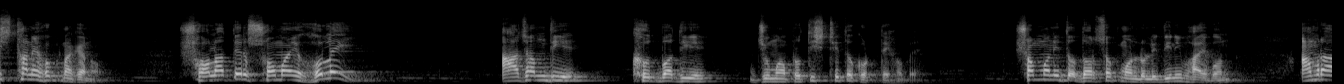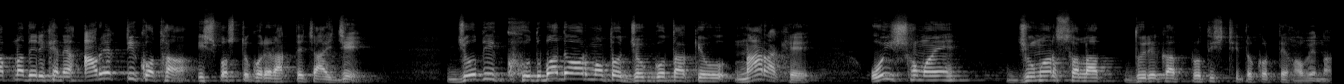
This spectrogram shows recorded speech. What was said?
স্থানে হোক না কেন, সলাতের সময় হলেই আজান দিয়ে, খুতবা দিয়ে জুমা প্রতিষ্ঠিত করতে হবে। সম্মানিত দর্শক মণ্ডলী, দিনী ভাই বোন আমরা আপনাদের এখানে আরও একটি কথা স্পষ্ট করে রাখতে চাই যে, যদি খুতবা দেওয়ার মতো যোগ্যতা কেউ না রাখে ওই সময়ে জুমার সলাৎ দুই রেখাত প্রতিষ্ঠিত করতে হবে না।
